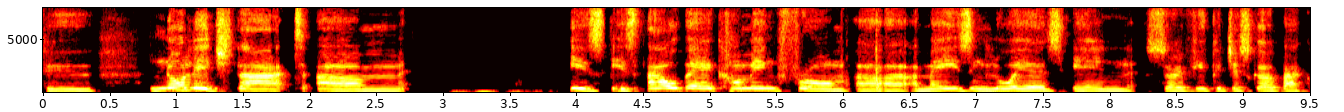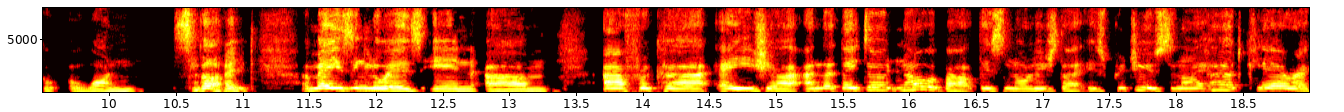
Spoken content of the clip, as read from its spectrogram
to knowledge that um, is is out there coming from uh, amazing lawyers in. So if you could just go back a, a one slide, amazing lawyers in um, Africa, Asia, and that they don't know about this knowledge that is produced. And I heard Claire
